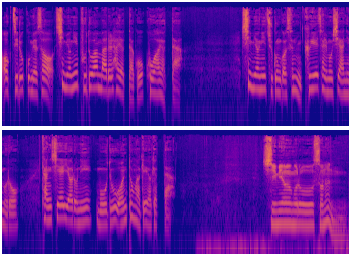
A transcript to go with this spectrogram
억지로 꾸며서 시명이 부도한 말을 하였다고 고하였다. 시명이 죽은 것은 그의 잘못이 아니므로 당시의 여론이 모두 원통하게 여겼다. 시명으로서는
